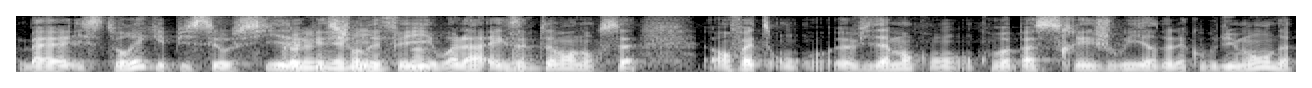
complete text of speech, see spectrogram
bah, historique, et puis c'est aussi la question des pays. Voilà, exactement. Donc en fait, évidemment qu'on ne va pas se réjouir de la Coupe du Monde,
